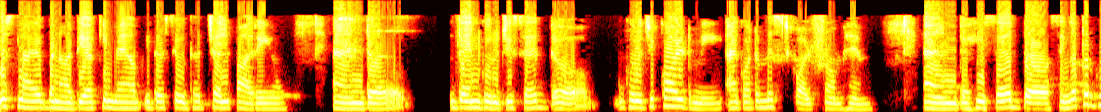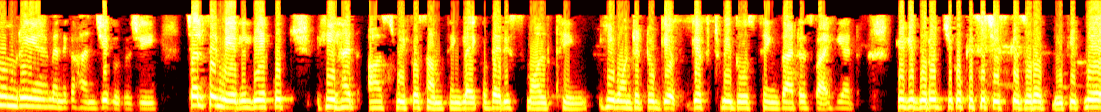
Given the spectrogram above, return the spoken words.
इस लायक बना दिया कि मैं अब इधर से उधर चल पा रही हूँ। एंड देन गुरु जी से Guru ji called me I got a missed call from him and he said Singapore घूम रही है। मैंने कहा हाँ गुरु जी चल फिर मेरे लिए कुछ he had asked me for something like a very small thing he wanted to gift me those thing that is why he'd क्योंकि गुरु जी को किसी चीज़ की ज़रूरत नहीं थी। इतने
